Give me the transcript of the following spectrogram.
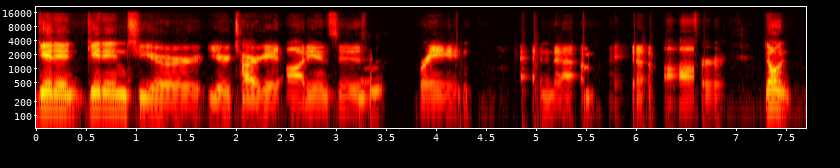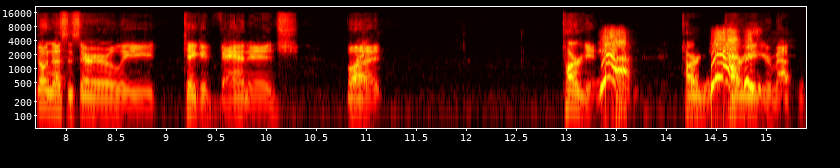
get in get into your your target audience's Mhm. brain and um, offer. Don't don't necessarily take advantage, but Right. target Yeah, target Yeah, target this- your message.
